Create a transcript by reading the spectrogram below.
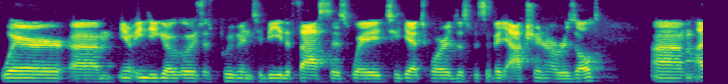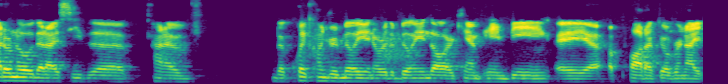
where um, you know Indiegogo has just proven to be the fastest way to get towards a specific action or result. Um, I don't know that I see the kind of the quick hundred million or the billion dollar campaign being a, a product overnight.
